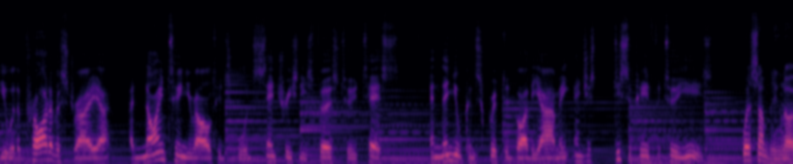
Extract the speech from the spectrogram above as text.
You were the pride of Australia, a 19 year old who'd scored centuries in his first two tests, and then you were conscripted by the army and just disappeared for two years. Well, something that I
